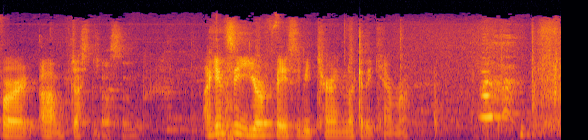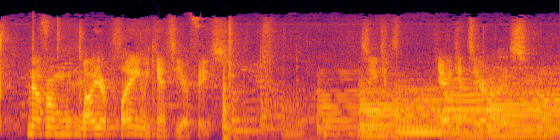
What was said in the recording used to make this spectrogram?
for um, Justin. Justin? I can see your face if you turn and look at the camera. no, from while you're playing, we can't see your face. So you can, yeah, I can see your eyes.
